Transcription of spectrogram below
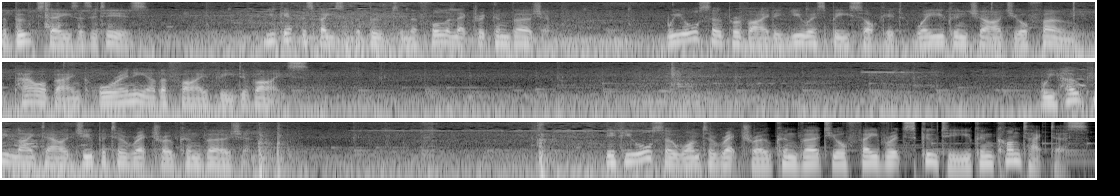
The boot stays as it is. You get the space of the boot in the full electric conversion. We also provide a USB socket where you can charge your phone, power bank or any other 5V device. We hope you liked our Jupiter Retro conversion. If you also want to retro convert your favorite scooter you can contact us.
